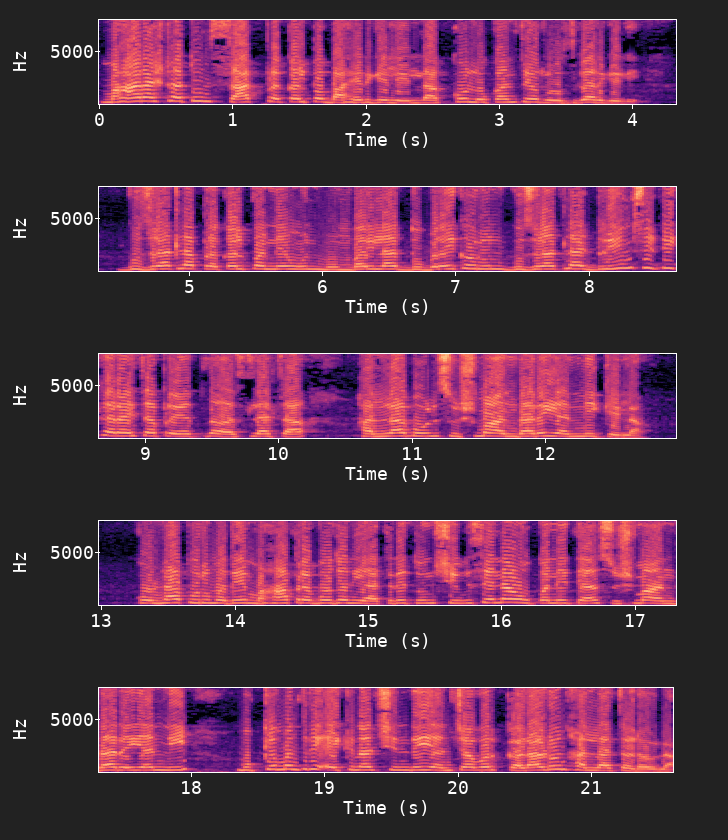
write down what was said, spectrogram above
महाराष्ट्रातून सात प्रकल्प बाहेर गेले लाखो लोकांचे रोजगार गेले. गुजरातला प्रकल्प नेऊन मुंबईला दुबळे करून गुजरातला ड्रीम सिटी करायचा प्रयत्न असल्याचा हल्लाबोल सुषमा अंधारे यांनी केला. कोल्हापूरमध्ये महाप्रबोधन यात्रेतून शिवसेना उपनेत्या सुषमा अंधारे यांनी मुख्यमंत्री एकनाथ शिंदे यांच्यावर कडाडून हल्ला चढवला.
